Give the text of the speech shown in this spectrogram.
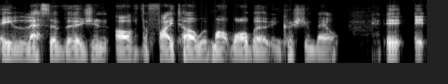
a lesser version of the fighter with Mark Wahlberg and Christian Bale. It it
